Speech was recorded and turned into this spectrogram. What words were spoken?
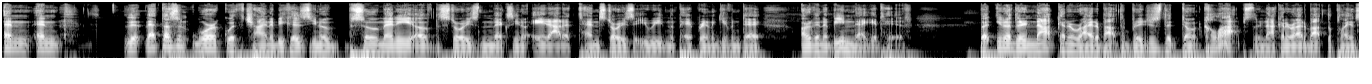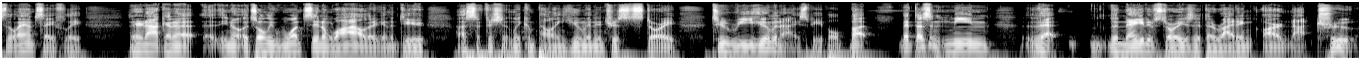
and and th- that doesn't work with China because you know so many of the stories in the mix, you know, eight out of ten stories that you read in the paper in a given day are going to be negative. But you know, they're not going to write about the bridges that don't collapse. They're not going to write about the planes that land safely. They're not going to, you know, it's only once in a while they're going to do a sufficiently compelling human interest story to rehumanize people. But that doesn't mean that the negative stories that they're writing are not true.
